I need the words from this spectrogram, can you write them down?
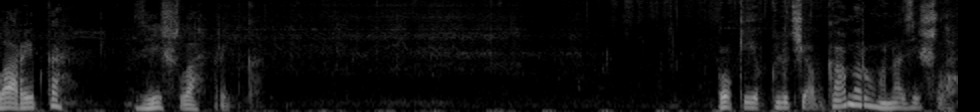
Була рибка, зійшла рибка. Поки я включав камеру, вона зійшла.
